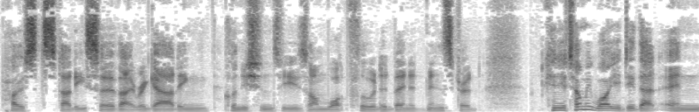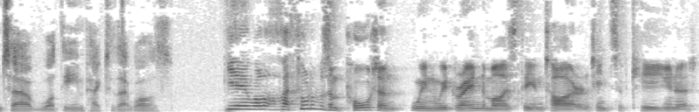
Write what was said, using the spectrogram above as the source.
post study survey regarding clinicians' views on what fluid had been administered. Can you tell me why you did that and uh, what the impact of that was? Yeah, well, I thought it was important when we'd randomised the entire intensive care unit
